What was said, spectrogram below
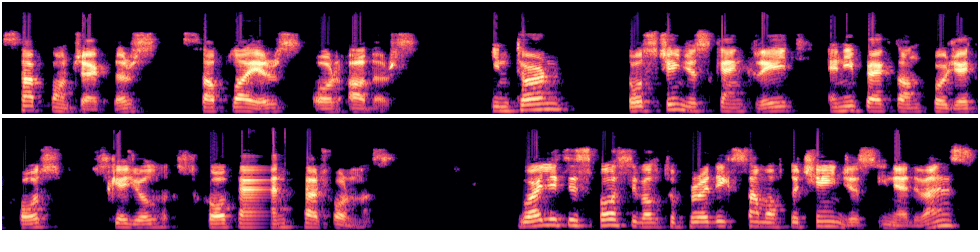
subcontractors, suppliers, or others. In turn, those changes can create an impact on project cost, schedule, scope, and performance. While it is possible to predict some of the changes in advance,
